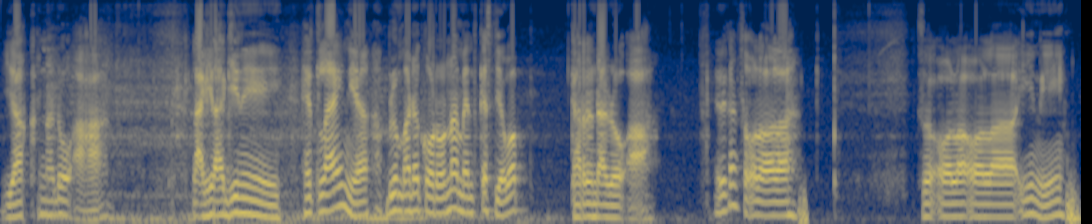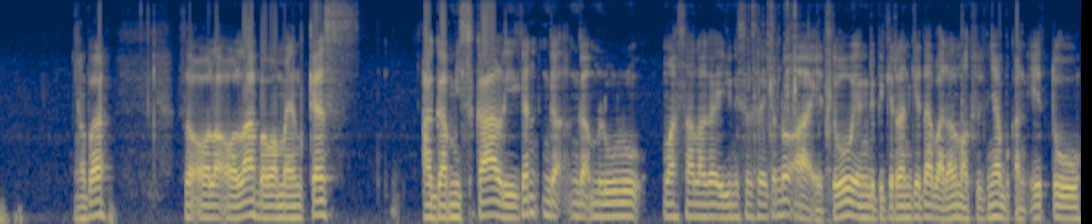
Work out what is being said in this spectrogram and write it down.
ya kena doa. Lagi-lagi nih headline ya belum ada corona Menkes jawab karena doa. Itu kan seolah-olah seolah-olah ini apa seolah-olah bahwa Menkes agamis sekali kan nggak nggak melulu masalah kayak gini selesaikan doa. Itu yang dipikiran kita padahal maksudnya bukan itu.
